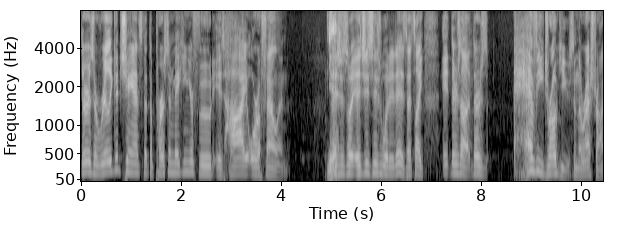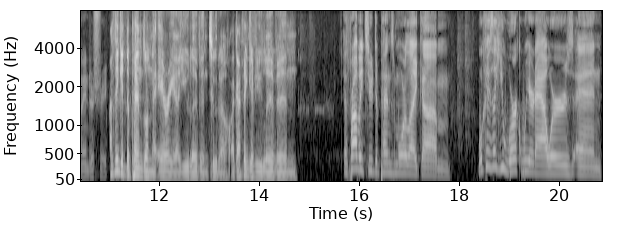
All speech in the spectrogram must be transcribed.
there is a really good chance that the person making your food is high or a felon. Yeah. It's just what- it just is what it is. That's like it, there's a there's heavy drug use in the restaurant industry. I think it depends on the area you live in too, though. Like I think if you live in, It's probably too depends more like um well cuz like you work weird hours and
